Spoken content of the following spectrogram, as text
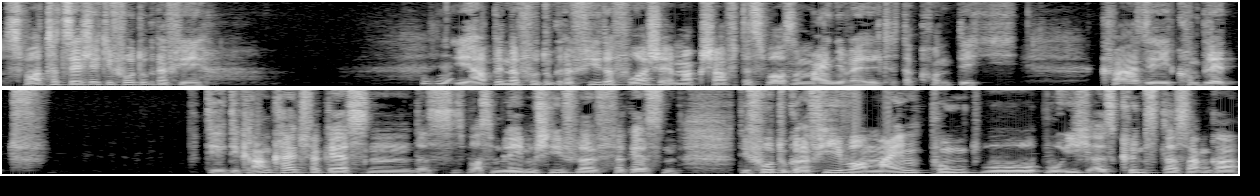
Es war tatsächlich die Fotografie. Mhm. Ich habe in der Fotografie davor schon immer geschafft, das war so meine Welt. Da konnte ich quasi komplett die, die Krankheit vergessen, das, was im Leben schiefläuft, vergessen. Die Fotografie war mein Punkt, wo, wo ich als Künstler sagen kann,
